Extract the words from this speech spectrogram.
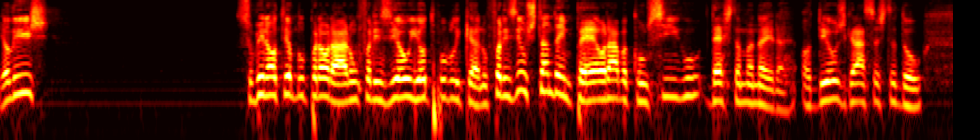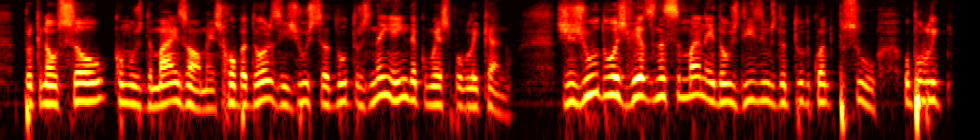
Ele diz: Subiram ao templo para orar, um fariseu e outro publicano. O fariseu, estando em pé, orava consigo desta maneira: Ó oh Deus, graças te dou, porque não sou como os demais homens, roubadores, injustos, adultos, nem ainda como este publicano. Jejuo duas vezes na semana e dou os dízimos de tudo quanto possuo. O public...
